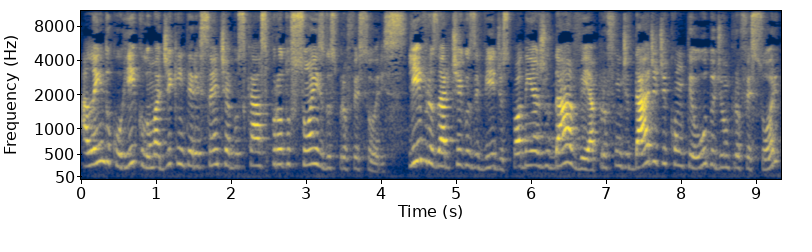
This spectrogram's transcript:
Além do currículo, uma dica interessante é buscar as produções dos professores. Livros, artigos e vídeos podem ajudar a ver a profundidade de conteúdo de um professor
